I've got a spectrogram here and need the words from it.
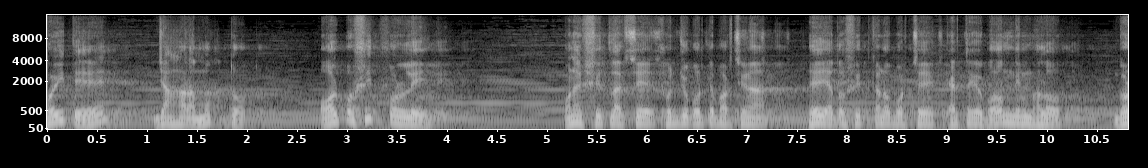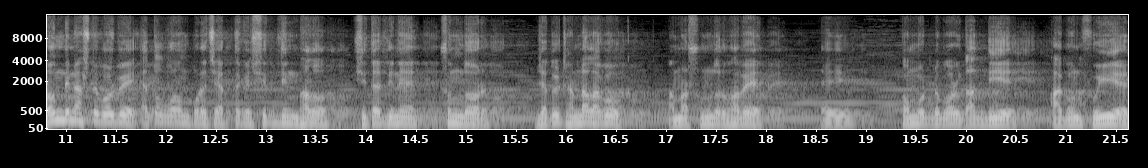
হইতে যাহারা মুক্ত, অল্প শীত পড়লেই অনেক শীত লাগছে, সহ্য করতে পারছি না। হে, এত শীত কেন পড়ছে? এর থেকে গরম দিন ভালো। গরম দিন আসতে বলবে, এত গরম পড়েছে, এর থেকে শীত দিন ভালো। শীতের দিনে সুন্দর, যতই ঠান্ডা লাগুক, আমরা সুন্দরভাবে এই কম্বর ডবর গাদ দিয়ে আগুন ফুইয়ে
